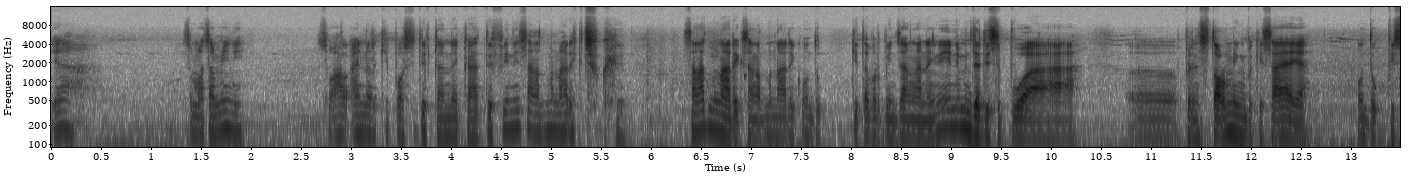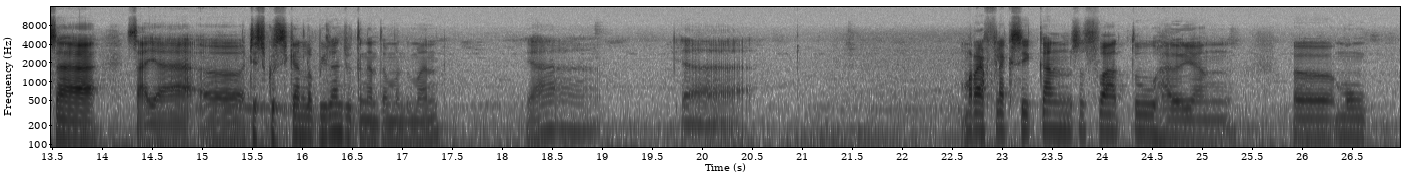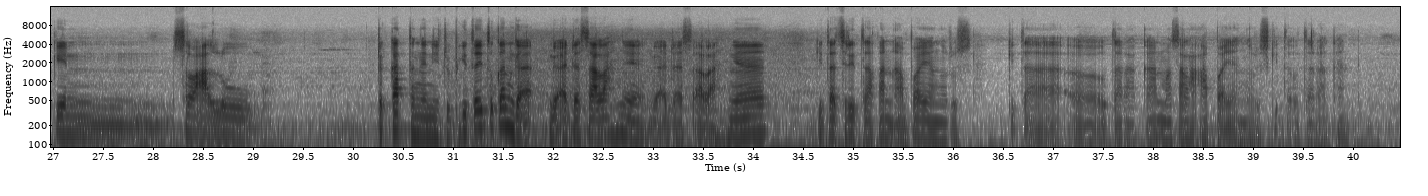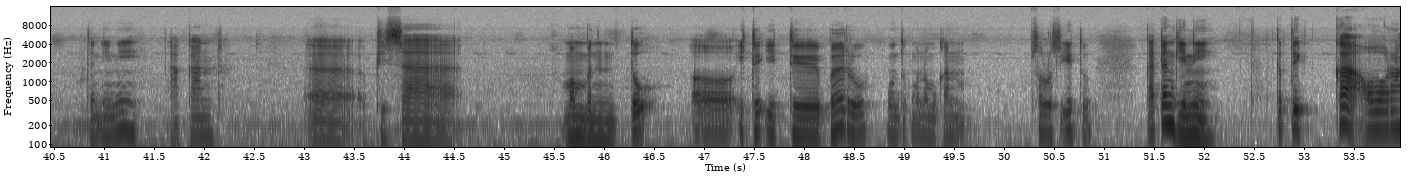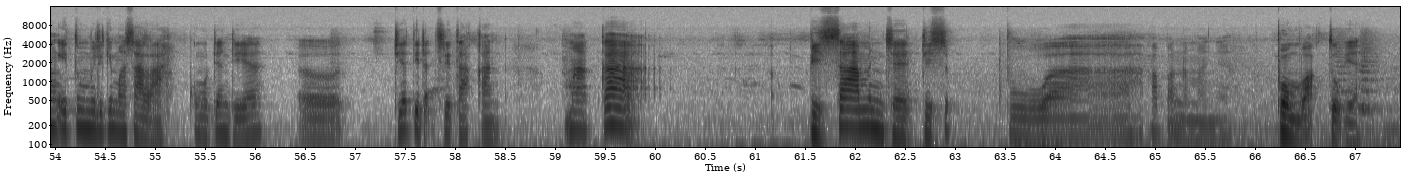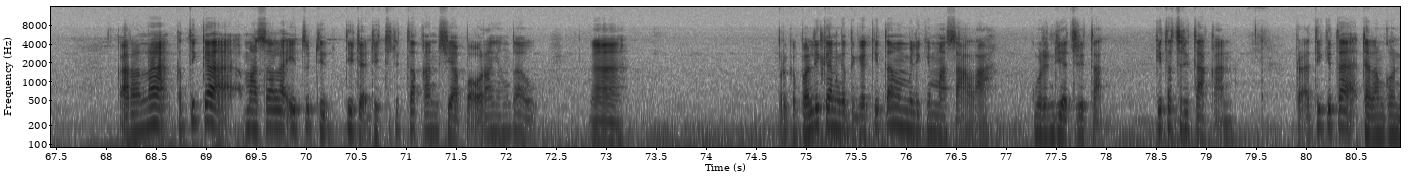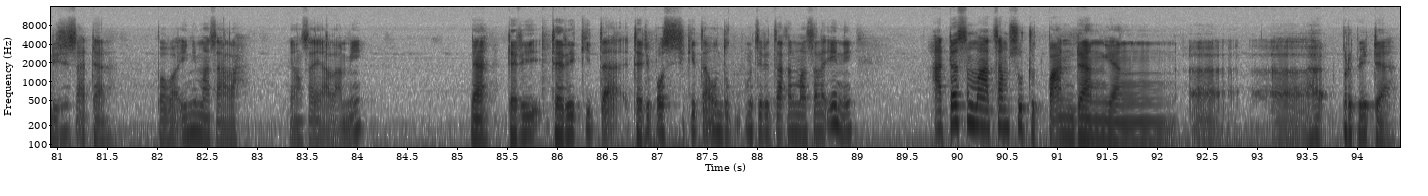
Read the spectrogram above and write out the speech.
Ya semacam ini. Soal energi positif dan negatif ini sangat menarik juga. Sangat menarik sangat menarik untuk kita perbincangan. Ini ini menjadi sebuah uh, brainstorming bagi saya ya untuk bisa saya uh, diskusikan lebih lanjut dengan teman-teman. Ya ya. Merefleksikan sesuatu hal yang uh, mungkin selalu dekat dengan hidup kita itu kan nggak nggak ada salahnya ya nggak ada salahnya kita ceritakan apa yang harus kita uh, utarakan masalah apa yang harus kita utarakan. Dan ini akan uh, bisa membentuk eh, ide-ide uh, baru untuk menemukan solusi itu. Kadang gini ketika orang itu memiliki masalah kemudian dia uh, dia tidak ceritakan maka bisa menjadi sebuah apa namanya bom waktu ya. Karena ketika masalah itu di, tidak diceritakan siapa orang yang tahu. Nah berkebalikan ketika kita memiliki masalah kemudian dia cerita kita ceritakan. Berarti kita dalam kondisi sadar bahwa ini masalah yang saya alami. Nah dari dari kita dari posisi kita untuk menceritakan masalah ini ada semacam sudut pandang yang uh, uh, berbeda.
